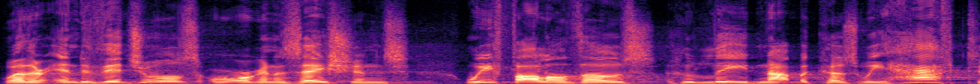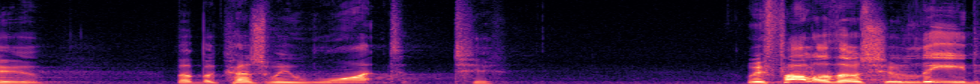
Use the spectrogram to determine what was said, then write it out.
Whether individuals or organizations, we follow those who lead not because we have to, but because we want to. We follow those who lead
